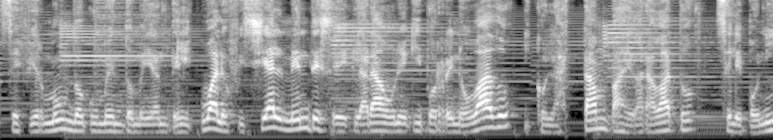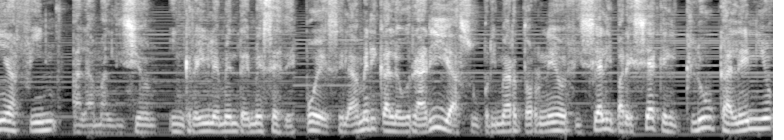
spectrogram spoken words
se firmó un documento mediante el cual oficialmente se declaraba un equipo renovado y con las estampas de garabato se le ponía fin a la maldición. Increíblemente meses después, el América lograría su primer torneo oficial y parecía que el club caleño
